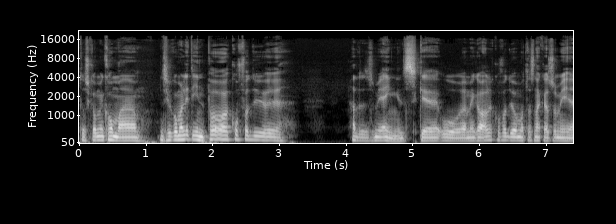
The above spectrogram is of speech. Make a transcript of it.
da skal vi komme, vi skal komme litt inn på hvorfor du hadde så mye engelske ord, Mikael. Hvorfor du har måttet snakke så mye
